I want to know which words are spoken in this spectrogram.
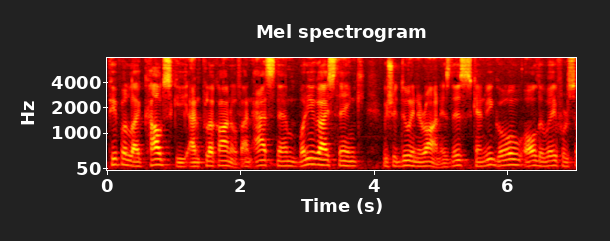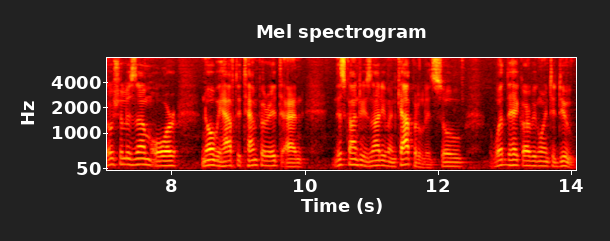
people like kautsky and plekhanov and asked them what do you guys think we should do in Iran? Is this, can we go all the way for socialism or no, we have to temper it and this country is not even capitalist, so what the heck are we going to do?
